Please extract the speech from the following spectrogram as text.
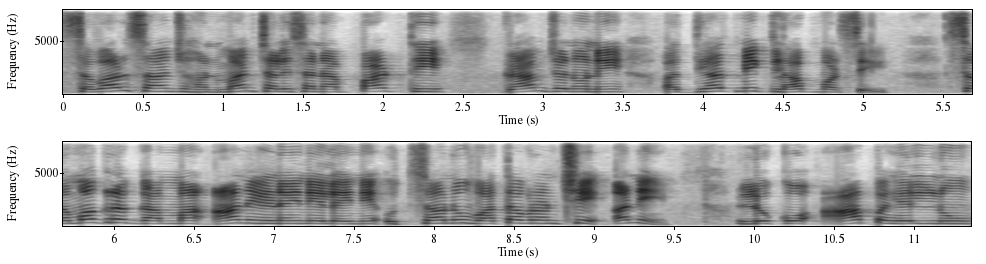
સવાર સાંજ હનુમાન ચાલીસાના પાઠથી ગ્રામજનોને આધ્યાત્મિક લાભ મળશે. સમગ્ર ગામમાં આ નિર્ણયને લઈને ઉત્સાહનું વાતાવરણ છે અને લોકો આ પહેલનું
